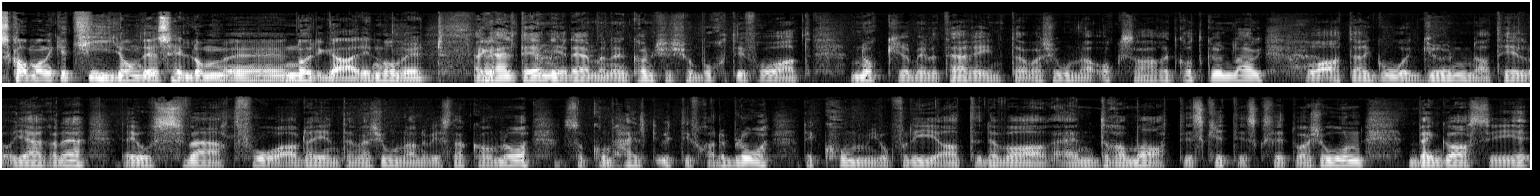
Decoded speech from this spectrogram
skal man ikke tie om det selv om eh, Norge er involvert. Jeg er helt enig i det, men en kan ikke se bort ifra at noen militære intervensjoner også har et godt grunnlag, og at det er gode grunner til å gjøre det. Det er jo svært få av de intervensjonene vi snakker om nå, som kom helt ut ifra fra det blå. Det kom jo fordi at det var en dramatisk kritisk situasjon. Benghazi,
